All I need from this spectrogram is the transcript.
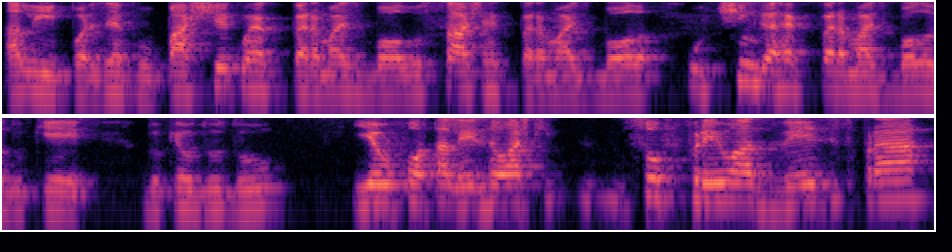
ali. Por exemplo, o Pacheco recupera mais bola, o Sacha recupera mais bola, o Tinga recupera mais bola do que, do que o Dudu. E o Fortaleza, eu acho que sofreu às vezes para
